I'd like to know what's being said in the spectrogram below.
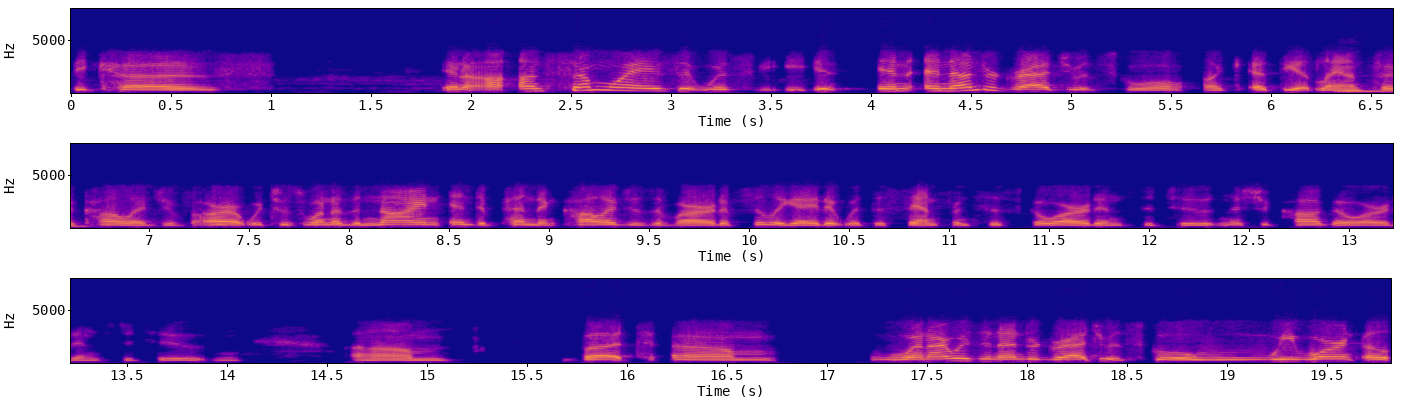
because, you know, on some ways it was it, in an undergraduate school, like at the Atlanta mm-hmm. College of Art, which was one of the nine independent colleges of art affiliated with the San Francisco Art Institute and the Chicago Art Institute. And, um, but um, when I was in undergraduate school, we weren't, uh,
